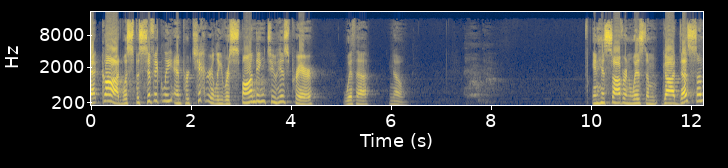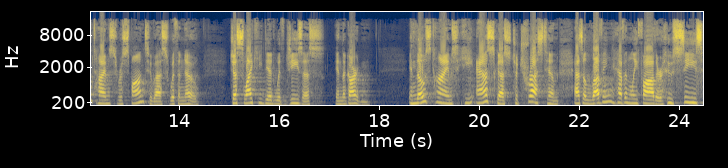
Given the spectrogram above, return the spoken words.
that God was specifically and particularly responding to his prayer with a no. In his sovereign wisdom, God does sometimes respond to us with a no, just like he did with Jesus in the garden. In those times, he asks us to trust him as a loving heavenly father who sees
